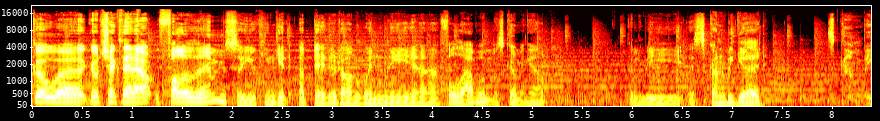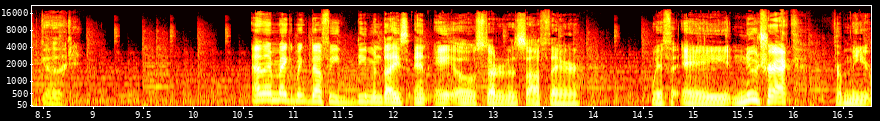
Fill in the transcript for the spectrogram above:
go uh, go check that out and follow them so you can get updated on when the uh, full album is coming out. It's gonna be it's gonna be good. It's gonna be good. And then Meg McDuffie, Demon Dice, and AO started us off there with a new track from the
